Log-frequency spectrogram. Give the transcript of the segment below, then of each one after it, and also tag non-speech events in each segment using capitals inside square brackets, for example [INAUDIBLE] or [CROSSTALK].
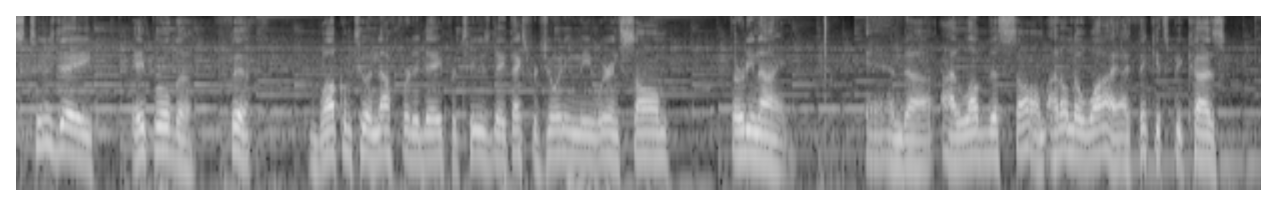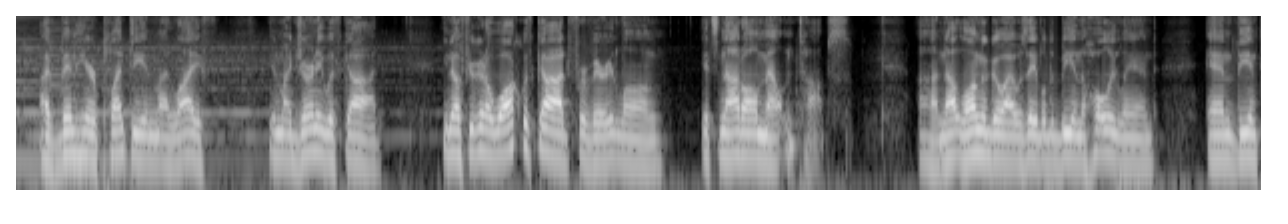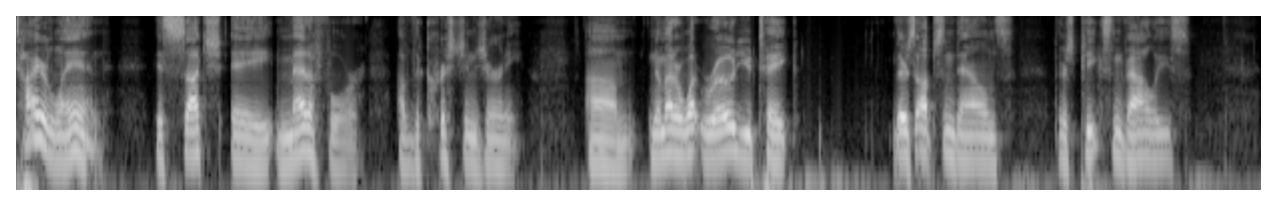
It's Tuesday, April the 5th. And welcome to Enough for Today for Tuesday. Thanks for joining me. We're in Psalm 39. And uh, I love this psalm. I don't know why. I think it's because I've been here plenty in my life, in my journey with God. You know, if you're going to walk with God for very long, it's not all mountaintops. Uh, not long ago, I was able to be in the Holy Land, and the entire land is such a metaphor of the Christian journey. Um, no matter what road you take, there's ups and downs, there's peaks and valleys,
